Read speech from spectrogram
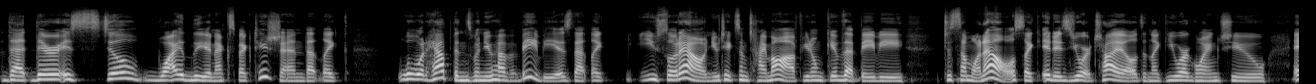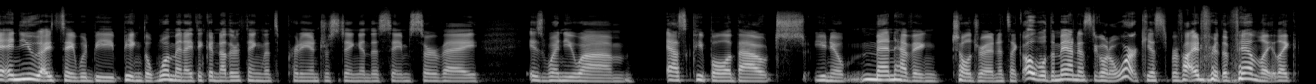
that there is still widely an expectation that, like, well, what happens when you have a baby is that, like, you slow down, you take some time off, you don't give that baby to someone else. Like, it is your child, and like, you are going to, and you, I'd say, would be being the woman. I think another thing that's pretty interesting in the same survey is when you, um, ask people about you know men having children it's like oh well the man has to go to work. He has to provide for the family. Like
